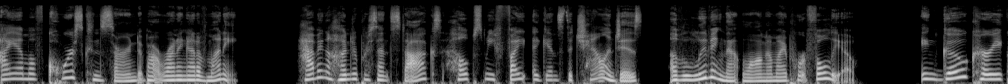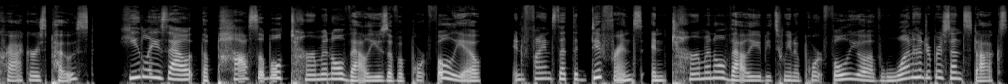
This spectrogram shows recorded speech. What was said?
I am of course concerned about running out of money. Having 100% stocks helps me fight against the challenges of living that long on my portfolio. In Go Curry Cracker's post, he lays out the possible terminal values of a portfolio and finds that the difference in terminal value between a portfolio of 100% stocks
